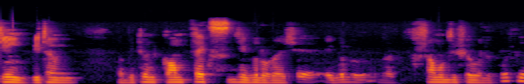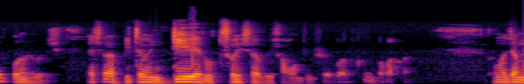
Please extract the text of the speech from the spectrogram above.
zinc vitamin বা ভিটামিন কমপ্লেক্স যেগুলো রয়েছে, এগুলো সামুদ্রিক শৈবালে প্রচুর পরিমাণে রয়েছে। এছাড়া ভিটামিন ডি এর উৎস হিসাবে সামুদ্রিক শৈবাল বলা হয়। তোমরা যেন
